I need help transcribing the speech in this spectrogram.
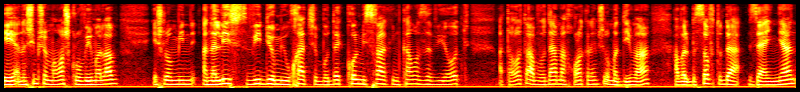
אה, אנשים שממש קרובים עליו. יש לו מין אנליסט וידאו מיוחד שבודק כל משחק עם כמה זוויות. אתה רואה את העבודה מאחורי הקלעים שלו מדהימה, אבל בסוף, אתה יודע, זה העניין,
